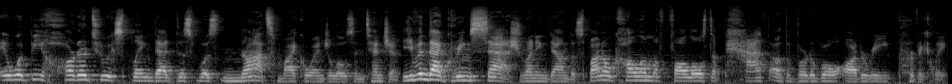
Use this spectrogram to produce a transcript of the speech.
it would be harder to explain that this was not Michelangelo's intention. Even that green sash running down the spinal column follows the path of the vertebral artery perfectly.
